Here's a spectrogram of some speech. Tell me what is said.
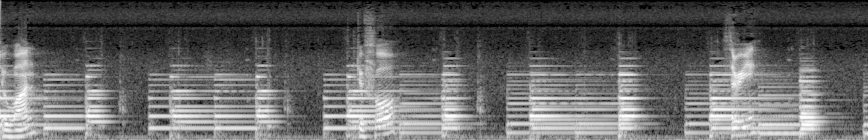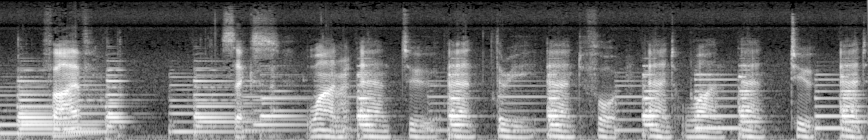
to 1 to 4 3 5 6 1 and 2 and 3 and 4 and 1 and 2 and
